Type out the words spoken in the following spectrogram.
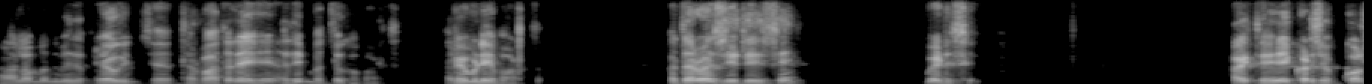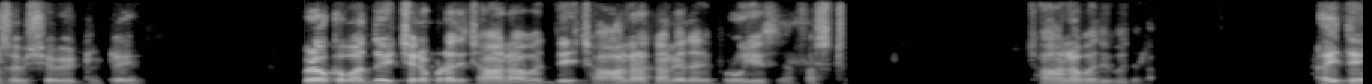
చాలా మంది మీద ప్రయోగించిన తర్వాతనే అది మందుగా మారుతుంది రెమెడీ మారుతుంది. Otherwise it is a medicine అయితే ఇక్కడ చెప్పుకోవాల్సిన విషయం ఏంటంటే ఇప్పుడు ఒక మందు ఇచ్చినప్పుడు అది చాలా మంది చాలా రకాలుగా దాన్ని ప్రూవ్ చేసినారు ఫస్ట్ చాలా మంది మందిలో. అయితే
